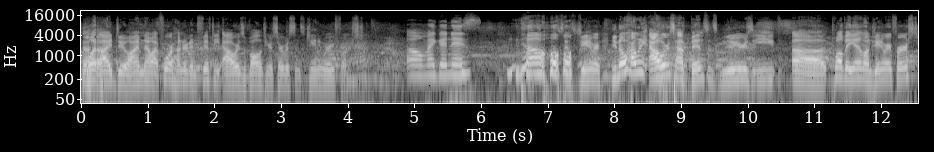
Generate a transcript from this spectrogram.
What I do. I am now at 450 hours of volunteer service since January 1st. Oh my goodness. No. since January. You know how many hours have been since New Year's Eve, uh, 12 a.m. on January 1st?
